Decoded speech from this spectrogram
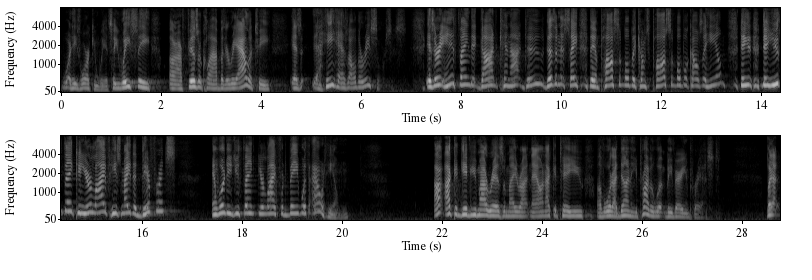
what He's working with. See, we see our physical eye, but the reality is He has all the resources. Is there anything that God cannot do? Doesn't it say the impossible becomes possible because of Him? Do you, do you think in your life He's made a difference? And what did you think your life would be without Him? I, I could give you my resume right now and I could tell you of what I've done, and you probably wouldn't be very impressed. But,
